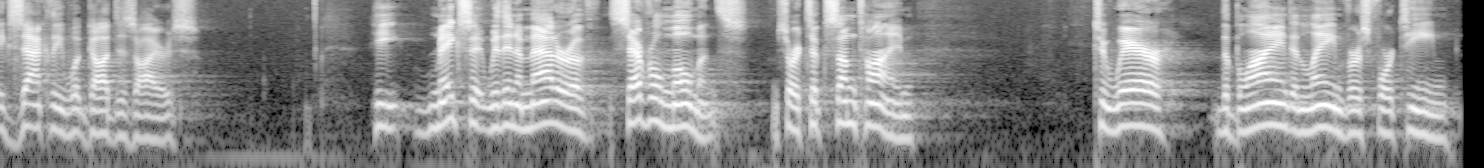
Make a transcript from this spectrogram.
exactly what God desires. He makes it within a matter of several moments. I'm sure it took some time to where the blind and lame, verse 14,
